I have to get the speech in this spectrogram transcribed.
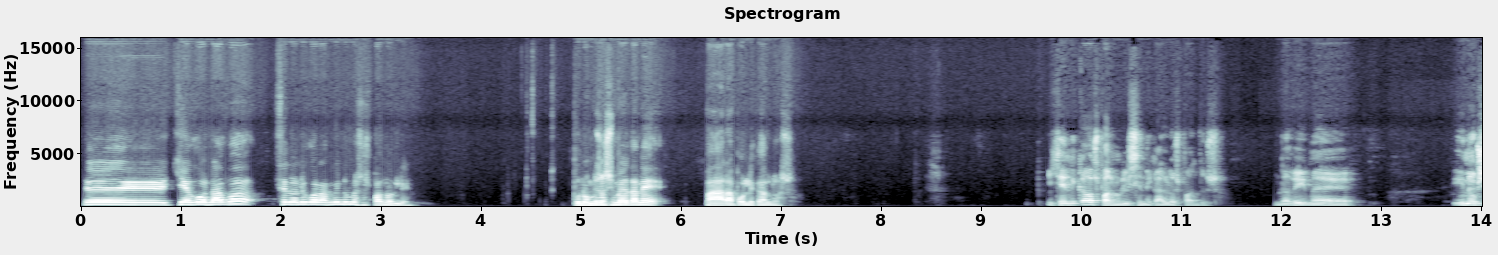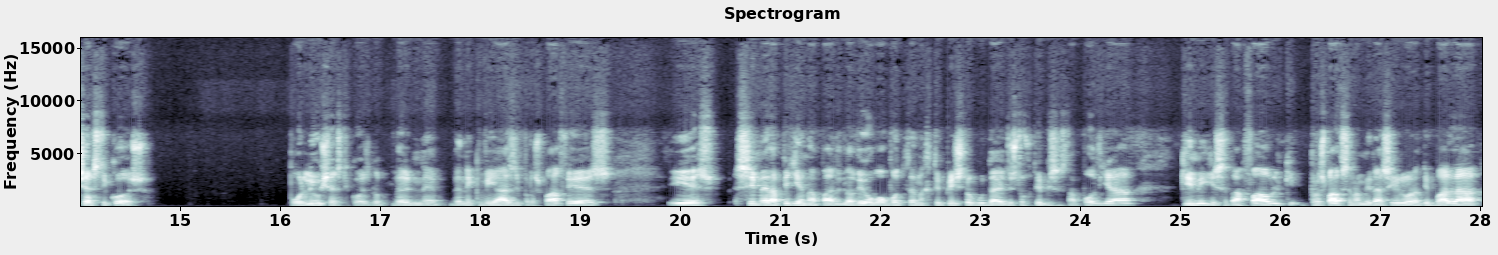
Ε, και εγώ, Νάβα, θέλω λίγο να μείνουμε στο Σπανούλι, που νομίζω σήμερα ήταν πάρα πολύ καλός. Γενικά ο Σπανούλης είναι καλός πάντως. Δηλαδή είναι ουσιαστικός πολύ ουσιαστικός, δεν, δεν εκβιάζει προσπάθειες. Σήμερα πήγε να πάρει, δηλαδή όποτε ήταν να χτυπήσει το κουντάι της, το χτύπησε στα πόδια, κυνήγησε τα φάουλ, προσπάθησε να μοιράσει γρήγορα την μπάλα.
